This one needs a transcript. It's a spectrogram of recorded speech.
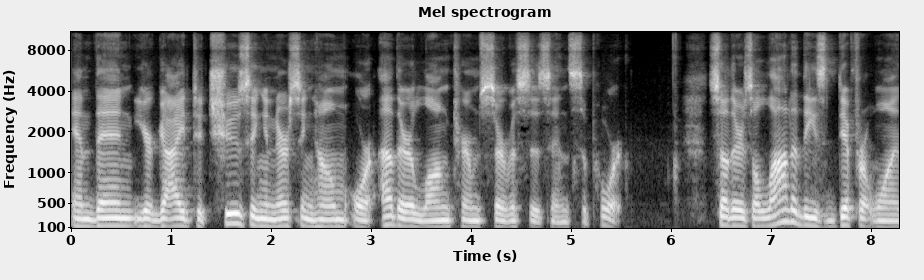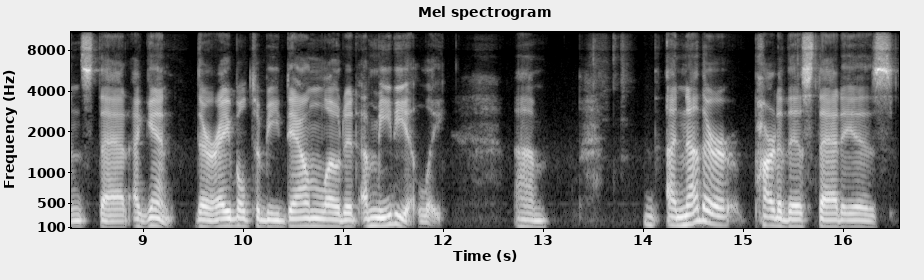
and then your guide to choosing a nursing home or other long term services and support. So there's a lot of these different ones that, again, they're able to be downloaded immediately. Um, another part of this that is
